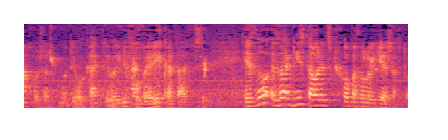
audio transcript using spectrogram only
άγχος, ας πούμε, ότι ο κάτι είναι φοβερή κατάσταση, εδώ, εδώ αγγίζει τα όρια της ψυχοπαθολογίας αυτό.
